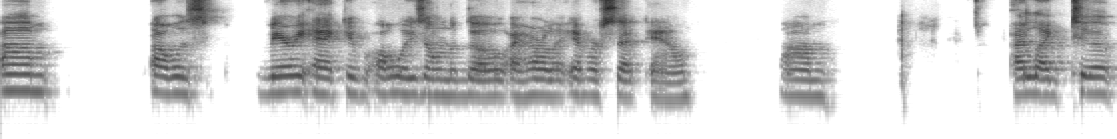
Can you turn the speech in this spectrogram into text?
Um, I was very active, always on the go. I hardly ever sat down. Um, I like to.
